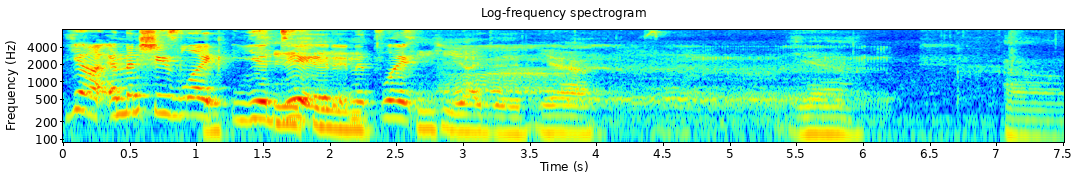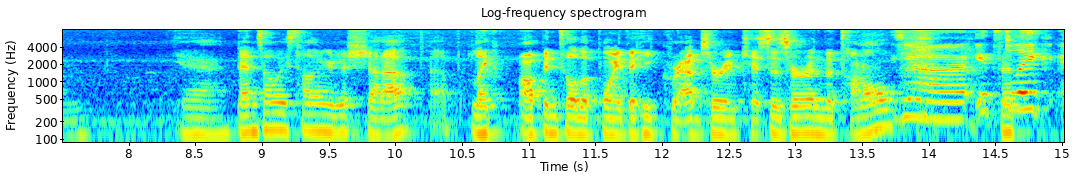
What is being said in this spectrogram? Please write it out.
Yeah, and then she's like, Like, "You did," and it's like, tee I did. Yeah. Yeah. Yeah. Ben's always telling her to shut up, like up until the point that he grabs her and kisses her in the tunnel. Yeah, it's That's- like,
